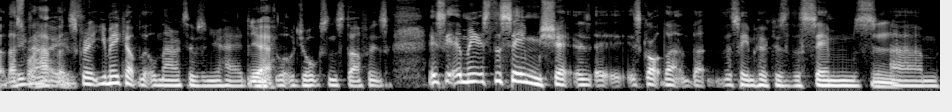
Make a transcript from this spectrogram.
you. That's what happens. It's great. You make up little narratives in your head, Yeah. make little jokes and stuff. And it's, it's. I mean, it's the same shit. It's- It's got that, that the same hook as The Sims. Mm. Um,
